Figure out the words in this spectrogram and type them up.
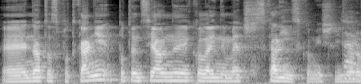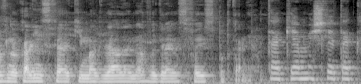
e, na to spotkanie. Potencjalny kolejny mecz z Kalińską, jeśli Tak. zarówno Kalińska, jak i Magdalena wygrają swoje spotkania. Tak, ja myślę tak,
